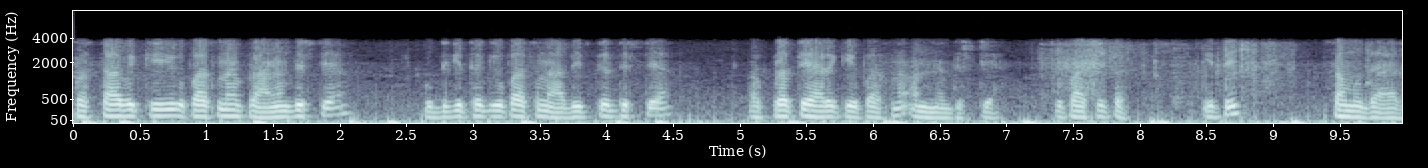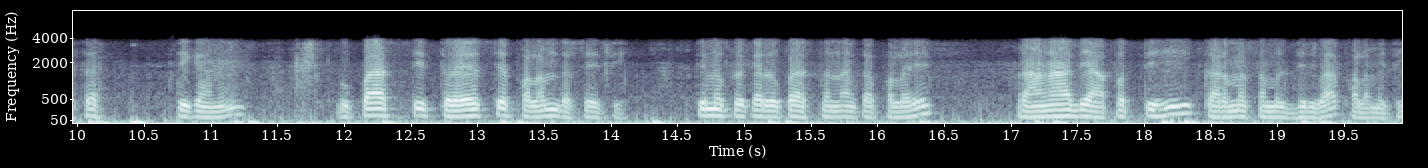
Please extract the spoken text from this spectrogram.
प्रस्ताव की उपासना प्राण दृष्टिया, उद्गित की उपासना आदित्य दृष्टिया, और प्रत्याहार की उपासना अन्य दृष्टिया। उपासित इति समुदायार्थ। टीका में उपास्य त्रय से फलम दर्शयती। तीनों प्रकार उपासना का फल है, प्राणादि आपत्ति ही कर्म समृद्धि व फलमिति।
